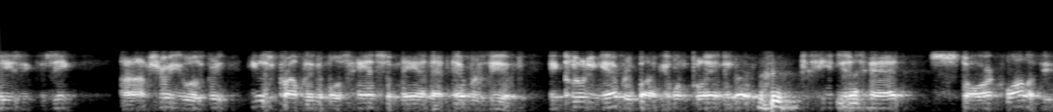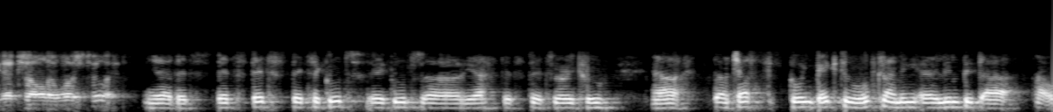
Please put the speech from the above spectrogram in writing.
pleasing physique, I'm sure you will agree, he was probably the most handsome man that ever lived, including everybody on planet Earth. he just had star quality. That's all there was to it. Yeah, that's that's that's that's a good a good uh, yeah that's that's very true. Uh, uh, just going back to rope climbing a little bit, uh, uh,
